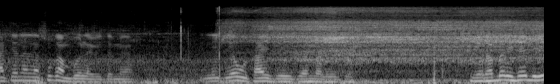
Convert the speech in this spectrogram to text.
આ ચેનલને શું કામ બોલાવી તમે? એટલે એવું થાય છે કે અમારે રબરી છે એ જ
